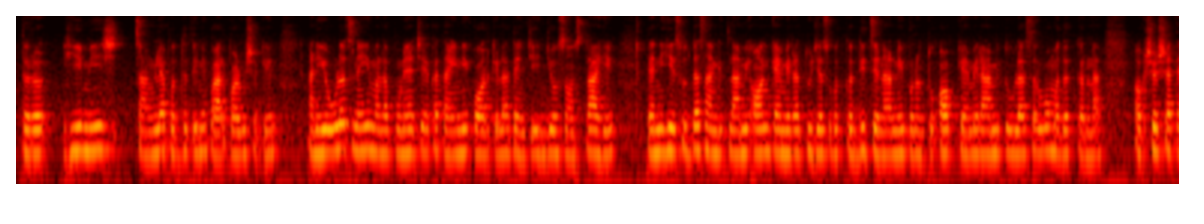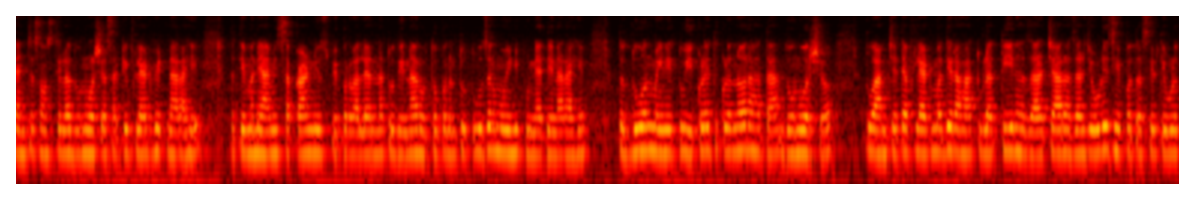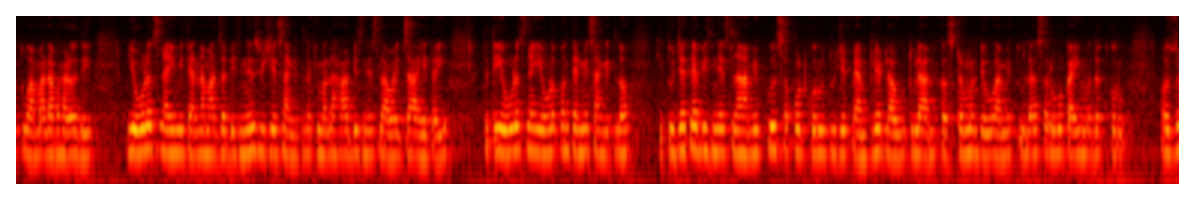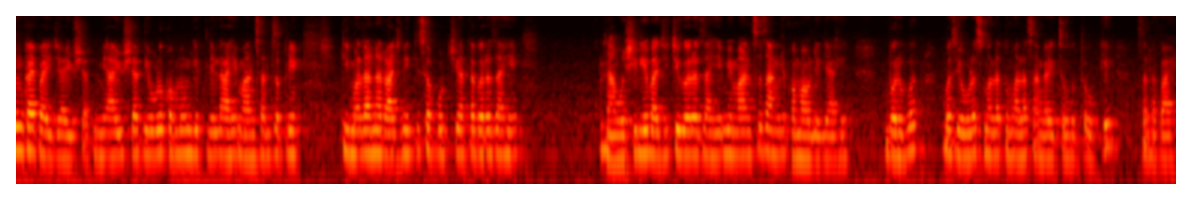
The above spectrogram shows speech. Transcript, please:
तर ही मी श- चांगल्या पद्धतीने पार पाडू शकेल आणि एवढंच नाही मला पुण्याच्या एका ताईने कॉल केला. त्यांची एन जी ओ संस्था आहे. त्यांनी हे सुद्धा सांगितलं आम्ही ऑन कॅमेरा तुझ्यासोबत कधीच येणार नाही परंतु ऑफ कॅमेरा आम्ही तुला सर्व मदत करणार. अक्षरशः त्यांच्या संस्थेला दोन वर्षासाठी फ्लॅट भेटणार आहे. तर ते म्हणे आम्ही सकाळ न्यूजपेपरवाल्यांना तो देणार होतो परंतु तू जर मोहिनी पुण्यात येणार आहे तर दोन महिने तू इकडे तिकडं न राहता दोन वर्ष तू आमच्या त्या फ्लॅटमध्ये राहा तुला तीन हजार चार हजार जेवढे झेपत असेल तेवढं तू आम्हाला भाडं दे. एवढंच नाही मी त्यांना माझा बिझनेसविषयी सांगितलं की मला हा बिझनेस लावायचा आहे ताई. तर ते एवढंच नाही एवढं पण त्यांनी सांगितलं की तुझ्या त्या बिझनेसला आम्ही फुल सपोर्ट करू तुझे पॅम्पलेट लावू तुला आम्ही कस्टमर देऊ आम्ही तुला सर्व काही मदत करू. अजून काय पाहिजे आयुष्यात? मी आयुष्यात एवढं कमवून घेतलेलं आहे माणसांचं प्रेम की मला ना राजनीती सपोर्टची आता गरज आहे. ना शिलेबाजीची गरज आहे. मी माणसं चांगले कमावलेले आहेत. बरोबर? बस एवढंच मला तुम्हाला सांगायचं होतं ओके? चला बाय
